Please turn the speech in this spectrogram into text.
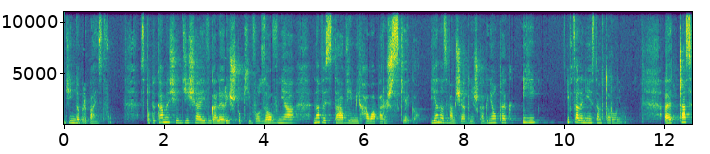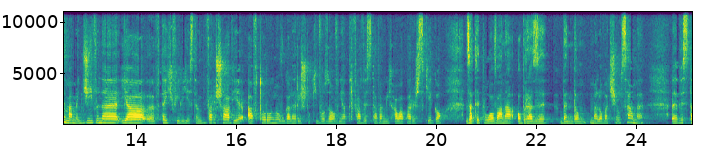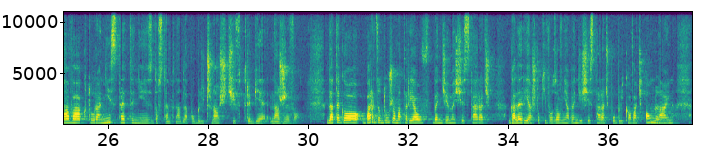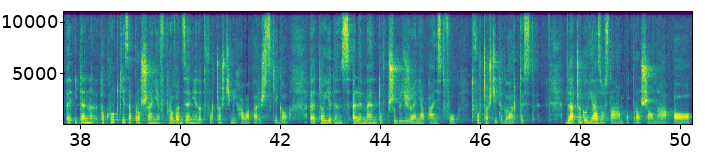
Dzień dobry Państwu. Spotykamy się dzisiaj w Galerii Sztuki Wozownia na wystawie Michała Paryżskiego. Ja nazywam się Agnieszka Gniotek i, i wcale nie jestem w Toruniu. E, Czasy mamy dziwne. Ja e, w tej chwili jestem w Warszawie, a w Toruniu w Galerii Sztuki Wozownia trwa wystawa Michała Paryżskiego zatytułowana Obrazy będą malować się same. E, Wystawa, która niestety nie jest dostępna dla publiczności w trybie na żywo. Dlatego bardzo dużo materiałów będziemy się starać, Galeria Sztuki Wozownia będzie się starać publikować online e, i ten, to krótkie zaproszenie, wprowadzenie do twórczości Michała Paryżskiego e, to jeden z elementów przybliżenia Państwu twórczości tego artysty. Dlaczego ja zostałam poproszona o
